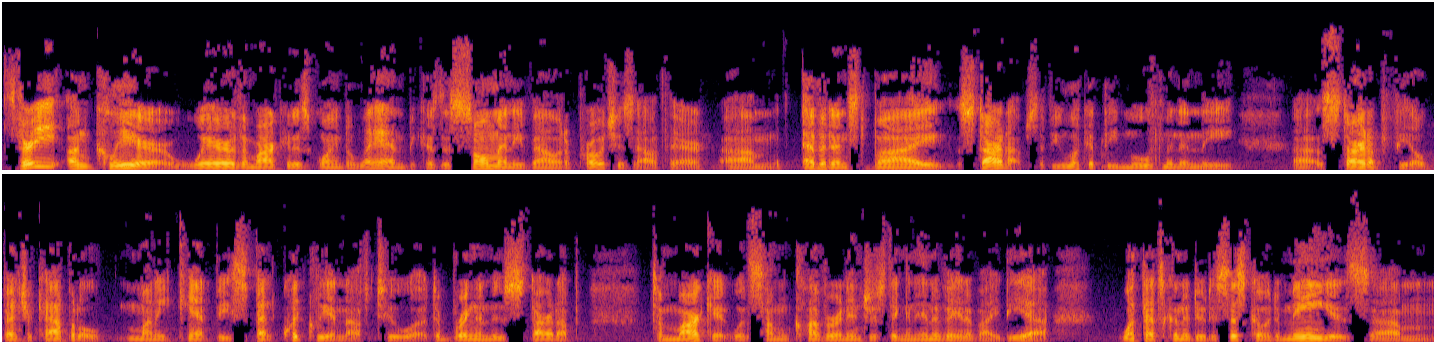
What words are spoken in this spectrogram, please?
it's very unclear where the market is going to land because there's so many valid approaches out there, um, evidenced by startups. If you look at the movement in the uh, startup field, venture capital money can't be spent quickly enough to uh, to bring a new startup to market with some clever and interesting and innovative idea. What that's going to do to Cisco, to me, is um,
